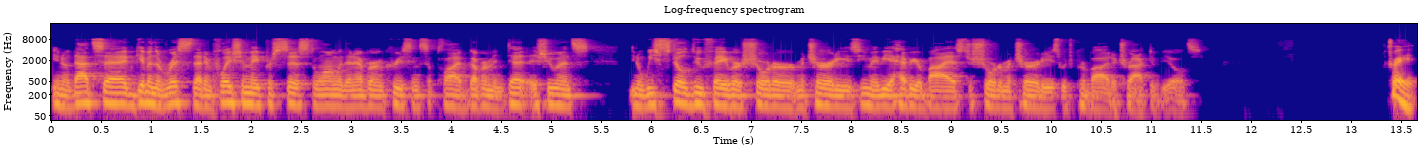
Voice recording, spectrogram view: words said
You know, that said, given the risks that inflation may persist along with an ever increasing supply of government debt issuance, you know, we still do favor shorter maturities. You may be a heavier bias to shorter maturities, which provide attractive yields. Great.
